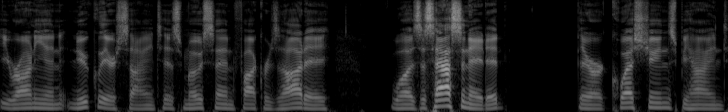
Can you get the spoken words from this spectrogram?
Iranian nuclear scientist, Mohsen Fakhrizadeh, was assassinated. There are questions behind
